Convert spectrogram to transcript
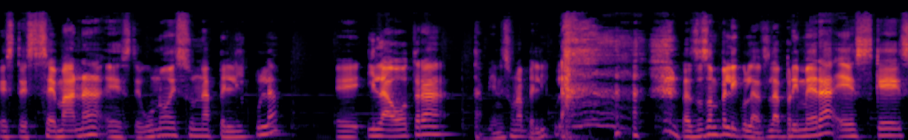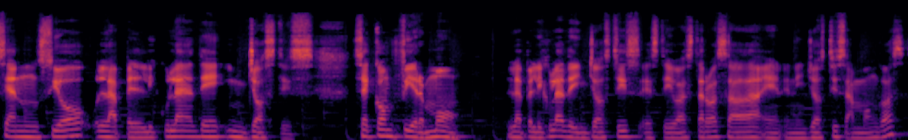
esta semana. Este, uno es una película eh, y la otra también es una película. Las dos son películas. La primera es que se anunció la película de Injustice. Se confirmó. La película de Injustice este, iba a estar basada en, Injustice Among Us.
